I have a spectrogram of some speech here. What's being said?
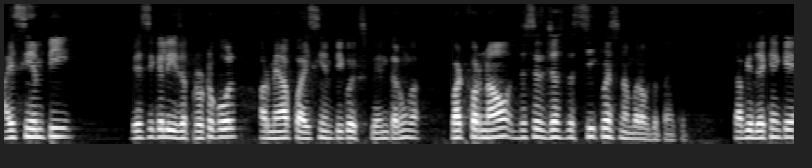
I C M P basically is a protocol اور میں آپ کو آئی سی ایم پی کو ایکسپلین کروں گا but for now this is just the sequence number of the packet تو آپ یہ دیکھیں کہ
